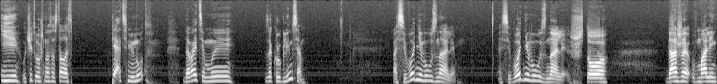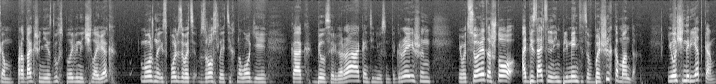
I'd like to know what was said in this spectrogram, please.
И учитывая, что у нас осталось 5 минут, давайте мы закруглимся. А сегодня вы узнали – а сегодня вы узнали, что даже в маленьком продакшене из двух с половиной человек можно использовать взрослые технологии, как билд-сервера, continuous integration. И вот все это, что обязательно имплементится в больших командах и очень редко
